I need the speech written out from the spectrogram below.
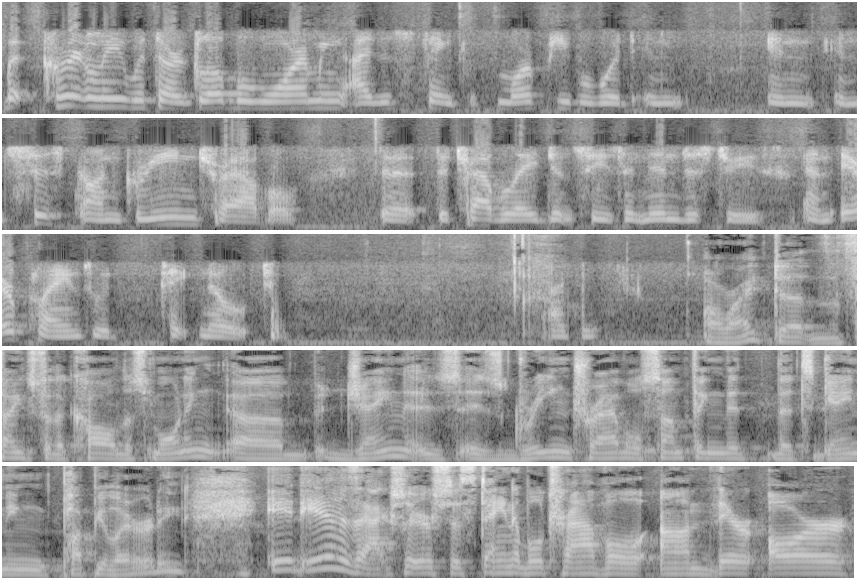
but currently with our global warming, I just think if more people would in, in, insist on green travel, the, the travel agencies and industries and airplanes would take note. I just, all right. Uh, thanks for the call this morning. Uh, Jane, is, is green travel something that, that's gaining popularity? It is actually, or sustainable travel. Um, there are.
